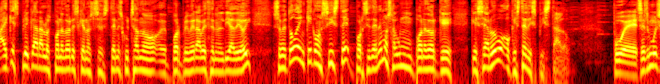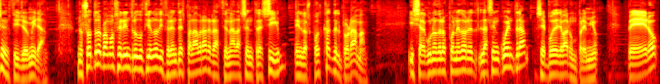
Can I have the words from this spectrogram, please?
Hay que explicar a los ponedores que nos estén escuchando eh, por primera vez en el día de hoy, sobre todo en qué consiste, por si tenemos algún ponedor que, que sea nuevo o que esté despistado. Pues es muy sencillo, mira. Nosotros vamos a ir introduciendo diferentes palabras relacionadas entre sí en los podcasts del programa. Y si alguno de los ponedores las encuentra, se puede llevar un premio. Pero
